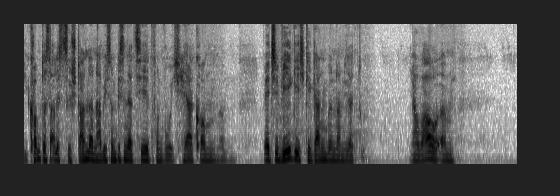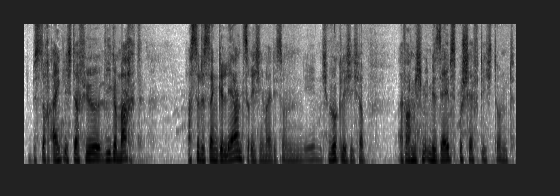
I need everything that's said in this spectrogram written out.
Wie kommt das alles zustande? Dann habe ich so ein bisschen erzählt, von wo ich herkomme, ähm, welche Wege ich gegangen bin. Und dann haben die gesagt, ja wow, ähm, du bist doch eigentlich dafür wie gemacht. Hast du das dann gelernt? So richtig meinte ich so, nee, nicht wirklich. Ich habe einfach mich mit mir selbst beschäftigt und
